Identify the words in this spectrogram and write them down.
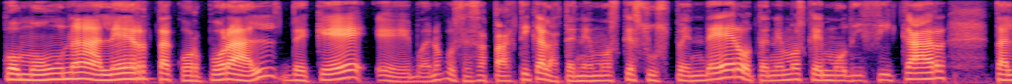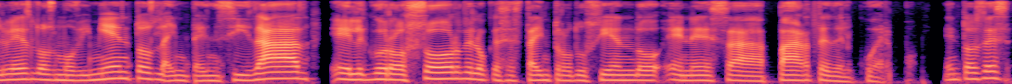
como una alerta corporal de que, eh, bueno, pues esa práctica la tenemos que suspender o tenemos que modificar tal vez los movimientos, la intensidad, el grosor de lo que se está introduciendo en esa parte del cuerpo. Entonces,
